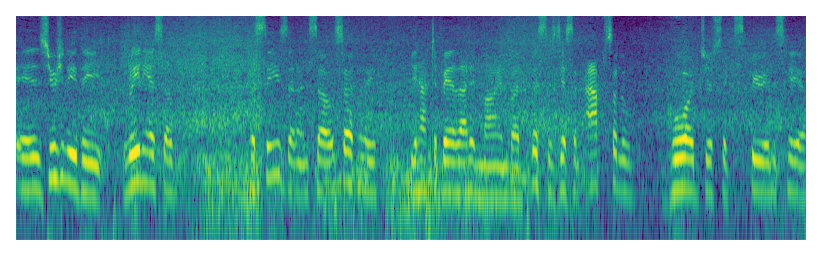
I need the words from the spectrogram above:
is usually the rainiest of the season and so certainly you have to bear that in mind but this is just an absolute gorgeous experience here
